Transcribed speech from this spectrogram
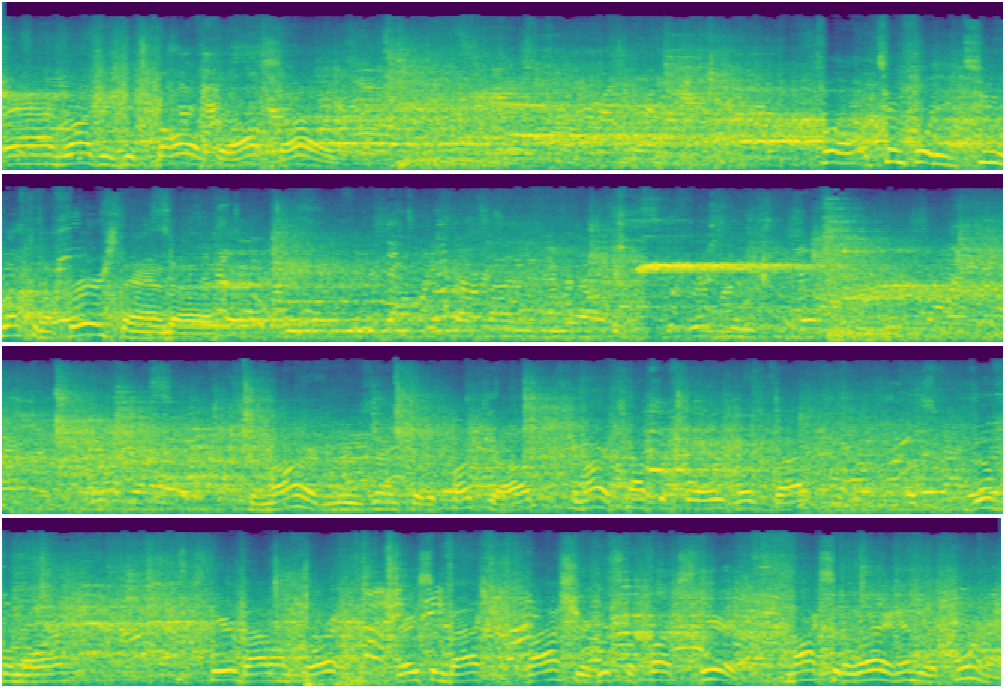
And Rogers gets called for offsides. 10:42 left in the first, and uh, Moves into the puck drop. Chenard taps it forward, goes back. That's Villamore. Steer battling for it, racing back. Lasher gets the puck. Steer knocks it away and into the corner,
